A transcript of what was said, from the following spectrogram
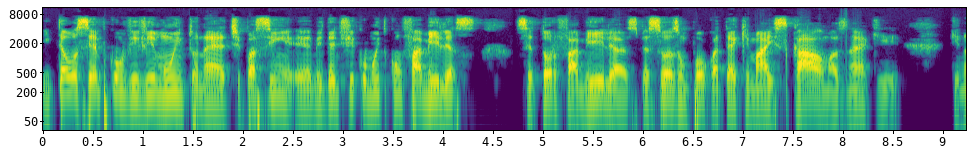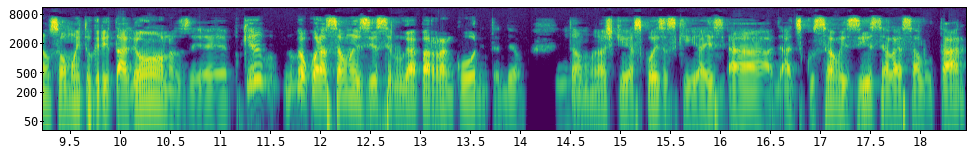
Então eu sempre convivi muito, né? Tipo assim, eh, me identifico muito com famílias, setor família, as pessoas um pouco até que mais calmas, né? Que que não são muito gritalhonas, é, porque no meu coração não existe lugar para rancor, entendeu? Então, uhum. eu acho que as coisas que a, a, a, discussão existe, ela é salutar,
